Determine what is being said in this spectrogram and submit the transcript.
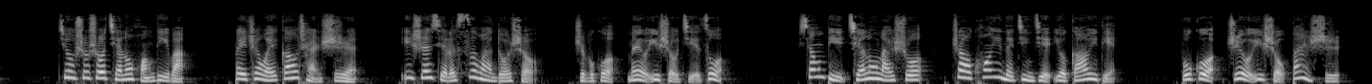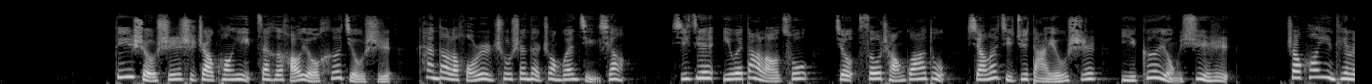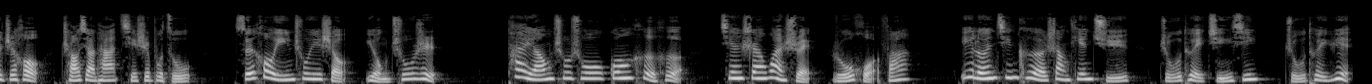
就说说乾隆皇帝吧，被称为高产诗人，一生写了四万多首，只不过没有一首杰作。相比乾隆来说，赵匡胤的境界又高一点，不过只有一首半诗。第一首诗是赵匡胤在和好友喝酒时，看到了红日初升的壮观景象，席间一位大老粗就搜肠刮肚，想了几句打油诗，以歌咏旭日。赵匡胤听了之后，嘲笑他其实不足。随后吟出一首《咏初日》：“太阳初出光赫赫，千山万水如火发。一轮顷刻上天衢，逐退群星逐退月。”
